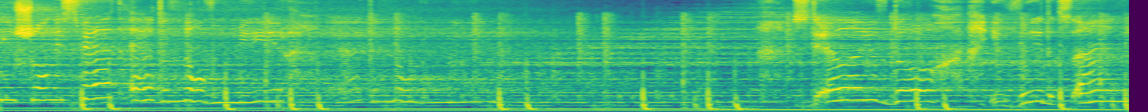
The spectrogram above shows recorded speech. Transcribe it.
Приглушенный свет — это новый мир. Это новый мир. Сделаю вдох и выдох за ним.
